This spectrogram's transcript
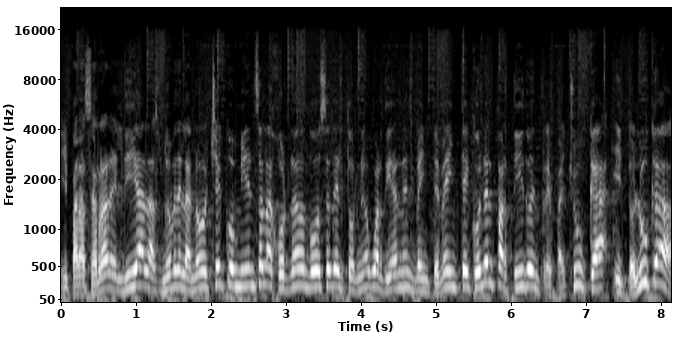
Y para cerrar el día a las 9 de la noche comienza la jornada 12 del torneo Guardianes 2020 con el partido entre Pachuca y Toluca.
